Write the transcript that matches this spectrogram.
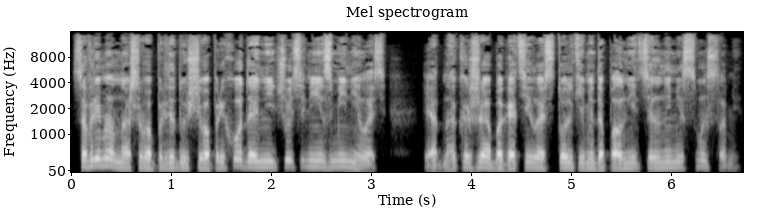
со времен нашего предыдущего прихода ничуть не изменилась, и однако же обогатилась столькими дополнительными смыслами.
